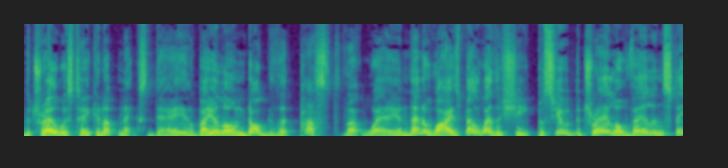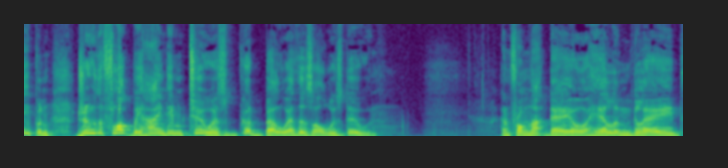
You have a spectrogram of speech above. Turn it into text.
The trail was taken up next day by a lone dog that passed that way, and then a wise bellwether sheep pursued the trail o'er vale and steep, and drew the flock behind him too, as good bellwethers always do. And from that day o'er hill and glade,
